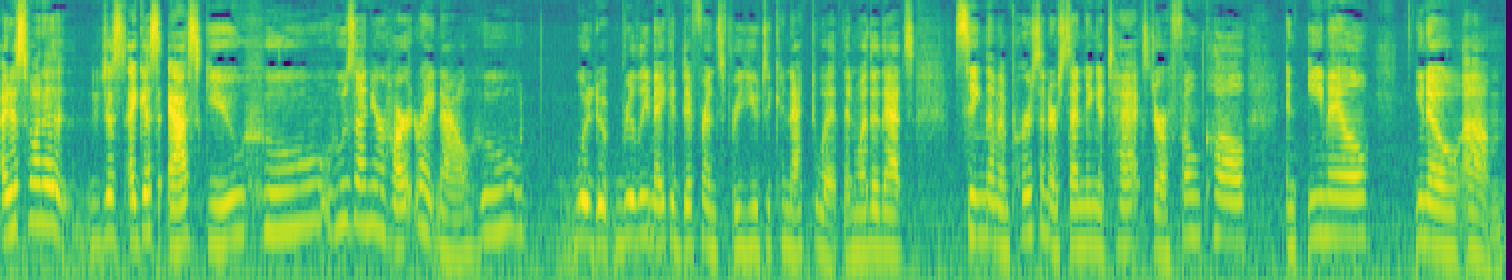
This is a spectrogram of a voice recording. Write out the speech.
I just want to just I guess ask you who who's on your heart right now? Who would really make a difference for you to connect with and whether that's seeing them in person or sending a text or a phone call, an email, you know, um,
